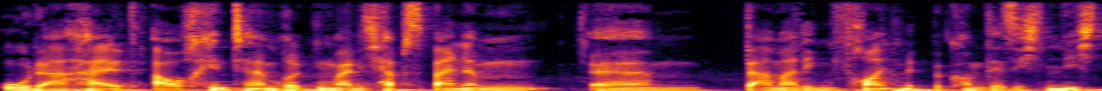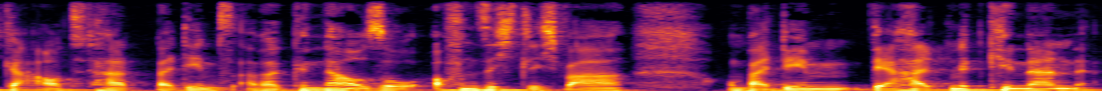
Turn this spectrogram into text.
oder halt auch hinterm Rücken, weil ich habe es bei einem ähm, damaligen Freund mitbekommen, der sich nicht geoutet hat, bei dem es aber genauso offensichtlich war und bei dem der halt mit Kindern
